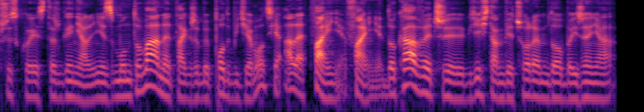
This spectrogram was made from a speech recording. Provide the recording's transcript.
wszystko jest też genialnie zmontowane, tak żeby podbić emocje, ale fajnie, fajnie. Do kawy czy gdzieś tam wieczorem do obejrzenia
